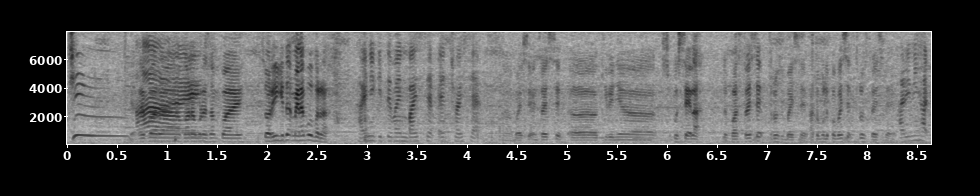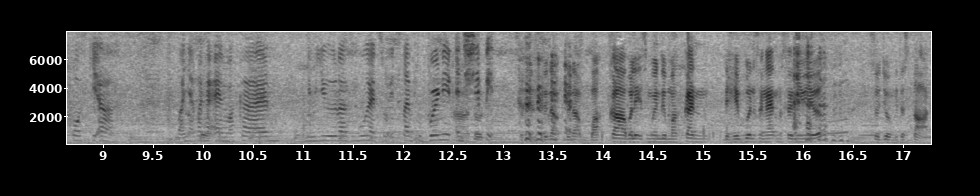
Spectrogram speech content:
Cing! Hai Farah, Farah dah sampai. So hari ni kita main apa Farah? Hari ni kita main bicep and triceps. Uh, bicep and tricep uh, kiranya superset lah. Lepas tricep terus bicep atau lepas bicep terus tricep. Hari ni hardcore sikit lah. Banyak sangat kan makan New Year dah semua kan. So it's time to burn it and Ah, ship so, it. so kita, nak, kita nak bakar balik semua yang dia makan The heaven sangat masa ni ya. So jom kita start.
